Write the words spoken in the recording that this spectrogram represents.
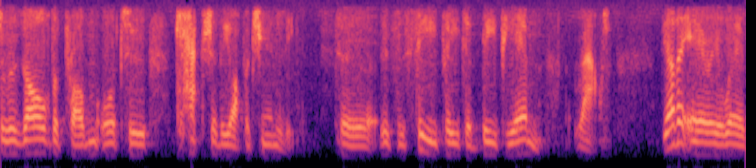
to resolve the problem or to capture the opportunity. To, it's a CEP to BPM route. The other area where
